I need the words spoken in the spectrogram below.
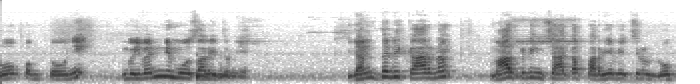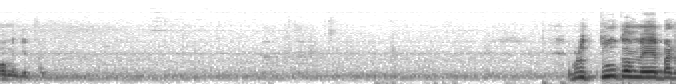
లోపంతోని ఇంకో ఇవన్నీ మోసాలు అవుతున్నాయి ఇదంతటి కారణం మార్కెటింగ్ శాఖ పర్యవేక్షణ లోపం అని చెప్పండి. ఇప్పుడు తూకం వేయబడ్డ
